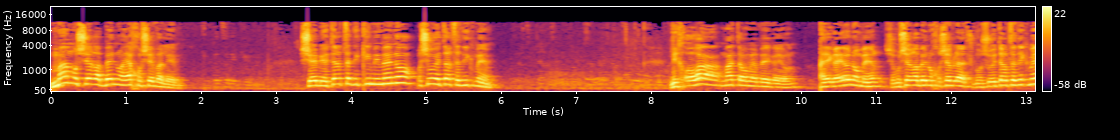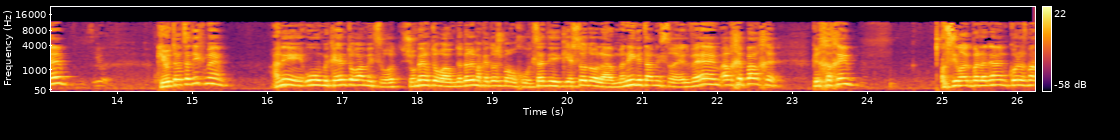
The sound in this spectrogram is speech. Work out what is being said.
מה משה רבנו היה חושב עליהם? שהם יותר צדיקים ממנו, או שהוא יותר צדיק מהם? לכאורה, מה אתה אומר בהיגיון? ההיגיון אומר שמשה רבנו חושב לעצמו שהוא יותר צדיק מהם. כי הוא יותר צדיק מהם. אני, הוא מקיים תורה ומצוות, שומר תורה, הוא מדבר עם הקדוש ברוך הוא, צדיק, יסוד עולם, מנהיג את עם ישראל, והם ארכי פרחי, פרחחים. עושים רק בלאגן, כל הזמן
